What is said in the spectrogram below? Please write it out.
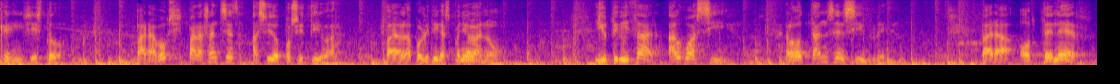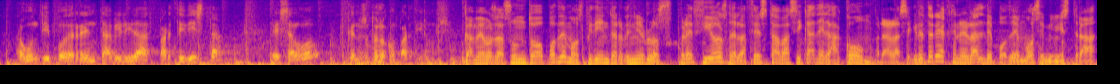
que, insisto, para Vox y para Sánchez ha sido positiva, para la política española no. Y utilizar algo así, algo tan sensible, para obtener algún tipo de rentabilidad partidista, es algo que nosotros no compartimos. Cambiamos de asunto. Podemos pide intervenir los precios de la cesta básica de la compra. La secretaria general de Podemos y ministra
